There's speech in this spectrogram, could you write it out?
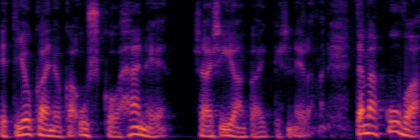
että jokainen, joka uskoo häneen, saisi iankaikkisen elämän. Tämä kuva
